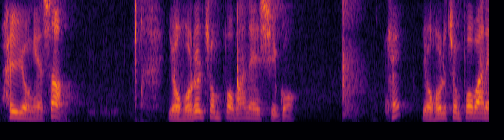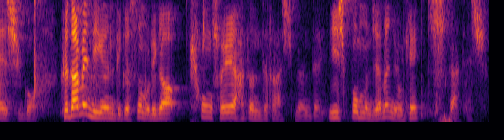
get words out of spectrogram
활용해서 요거를 좀 뽑아내시고 오케이? 요거를 좀 뽑아내시고 그 다음에 니은 디귿은 우리가 평소에 하던 대로 하시면 돼. 20번 문제는 요게 키가 되죠.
